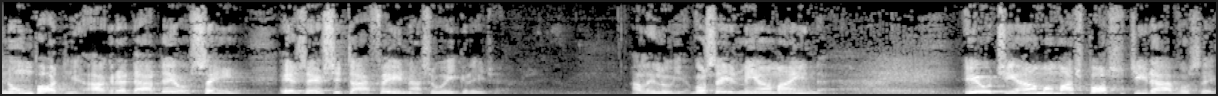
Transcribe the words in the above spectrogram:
não pode agradar a Deus sem exercitar fé na sua igreja. Aleluia. Vocês me amam ainda? Eu te amo, mas posso tirar você.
